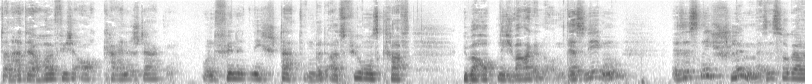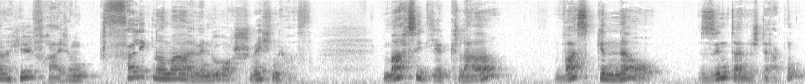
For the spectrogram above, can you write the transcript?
dann hat er häufig auch keine Stärken und findet nicht statt und wird als Führungskraft überhaupt nicht wahrgenommen. Deswegen, es ist nicht schlimm, es ist sogar hilfreich und völlig normal, wenn du auch Schwächen hast. Mach sie dir klar, was genau sind deine Stärken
